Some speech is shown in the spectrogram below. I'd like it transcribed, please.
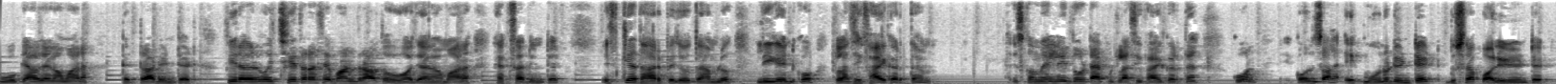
वो क्या हो जाएगा हमारा? टेट्राडिंटेट। फिर अगर कोई छः तरह से बाँध रहा तो वो हो जाएगा हमारा हेक्साडिंटेट। इसके आधार पे जो होता है हम लोग लीगेंट को क्लासीफाई करते हैं। इसको मेनली दो टाइप में क्लासीफाई करते हैं। कौन कौन सा? एक मोनोडिंटेट, दूसरा पॉलीडिंटेट।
